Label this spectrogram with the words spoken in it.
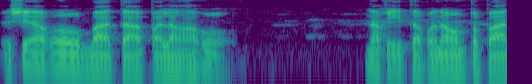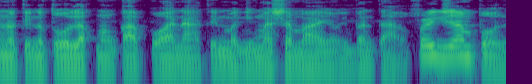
Kasi ako, bata pa lang ako. Nakita ko na kung paano tinutulak ng kapwa natin maging masama yung ibang tao. For example,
